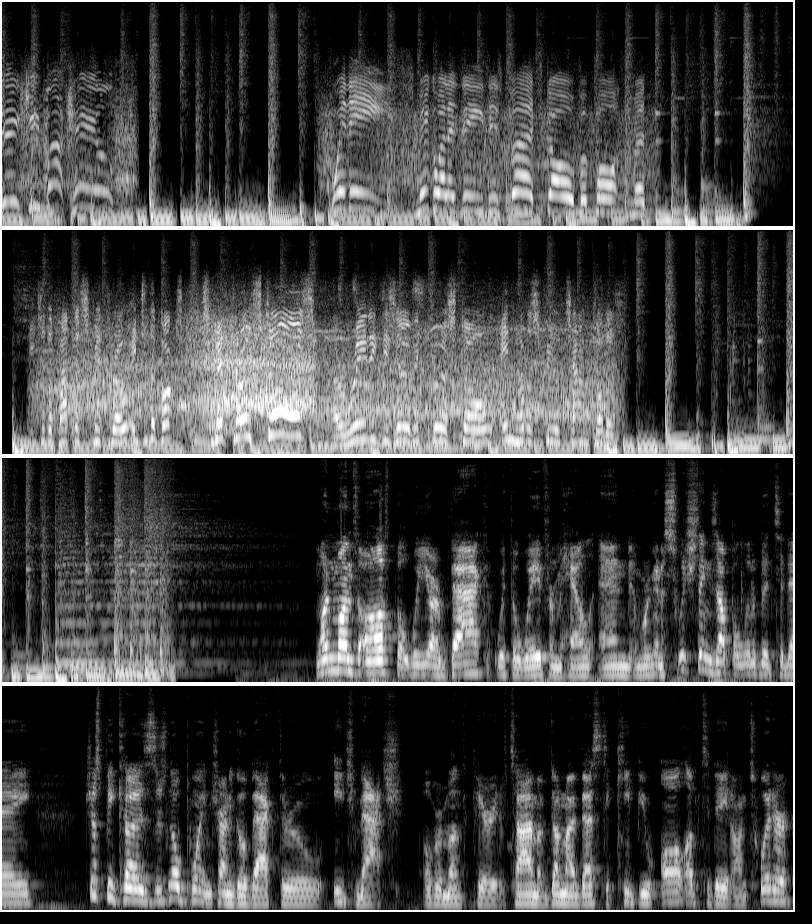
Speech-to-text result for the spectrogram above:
cheeky back heel. With ease, Miguel Azeez's first goal for Portsmouth. Into the path of Smith Rowe, into the box. Smith Rowe scores! A really deserved first goal in Huddersfield Town colours. One month off, but we are back with Away from Hale End, and we're going to switch things up a little bit today just because there's no point in trying to go back through each match over a month period of time. I've done my best to keep you all up to date on Twitter,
